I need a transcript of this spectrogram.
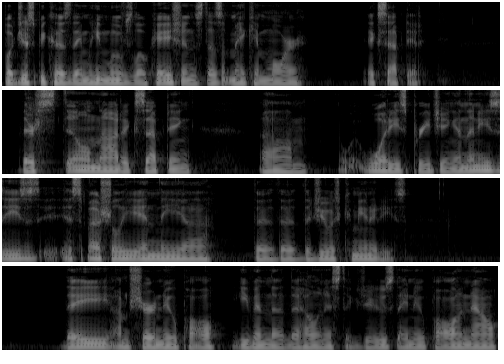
But just because they, he moves locations doesn't make him more accepted. They're still not accepting um, what he's preaching, and then he's he's especially in the uh, the, the the Jewish communities. They, I'm sure, knew Paul. Even the the Hellenistic Jews, they knew Paul, and now,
